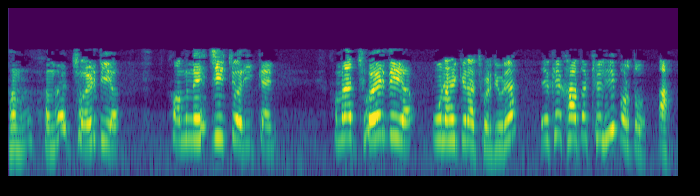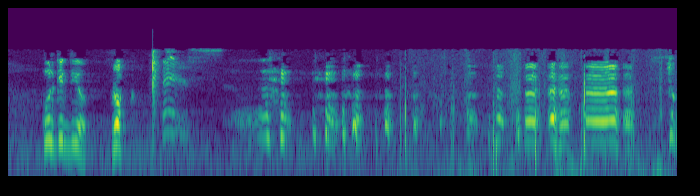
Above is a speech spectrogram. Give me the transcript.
हम हमरा छोड़ दिया। हम नहीं जी चोरी कैन। हमरा छोड़ दिया। ओनाही केना छोड़ दियो रे। एक एक हाथ तक खेल ही पड़तो। आ कोन किक दियो। रोक। चुप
